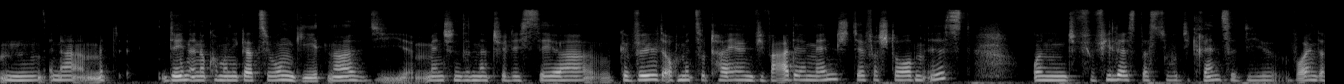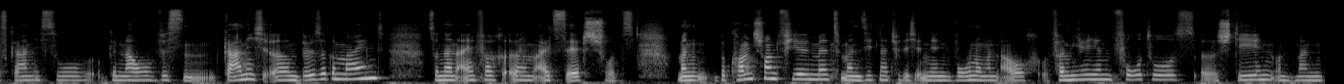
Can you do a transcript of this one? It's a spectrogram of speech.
ähm, einer, mit denen in eine Kommunikation geht. Ne? Die Menschen sind natürlich sehr gewillt, auch mitzuteilen, wie war der Mensch, der verstorben ist und für viele ist das so die Grenze, die wollen das gar nicht so genau wissen. Gar nicht ähm, böse gemeint, sondern einfach ähm, als Selbstschutz. Man bekommt schon viel mit. Man sieht natürlich in den Wohnungen auch Familienfotos äh, stehen und man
